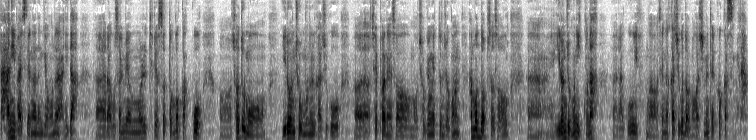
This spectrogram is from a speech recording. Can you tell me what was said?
많이 발생하는 경우는 아니다. 라고 설명을 드렸었던 것 같고 어, 저도 뭐 이런 조문을 가지고 어, 재판에서 뭐 적용했던 적은 한 번도 없어서 어, 이런 조문이 있구나라고 어, 생각하시고 넘어가시면 될 것 같습니다.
